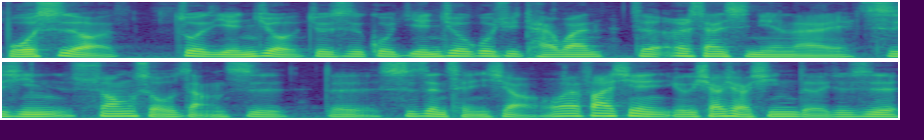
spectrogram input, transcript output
博士哦。做研究就是过研究过去台湾这二三十年来实行双手掌制的施政成效，我还发现有个小小心得，就是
